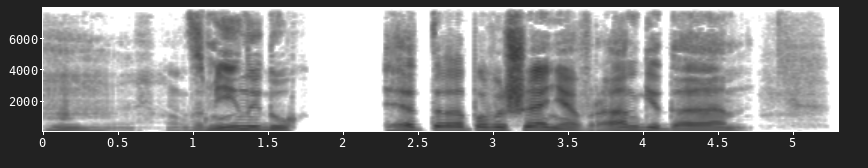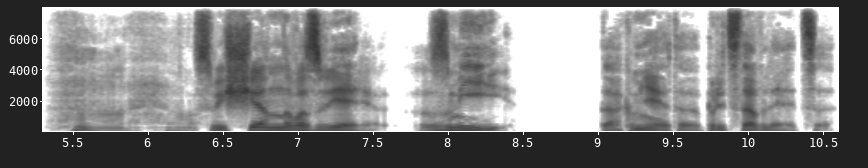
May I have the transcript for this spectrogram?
хм, змеиный дух. Это повышение в ранге до хм, священного зверя, змеи. Так мне это представляется».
